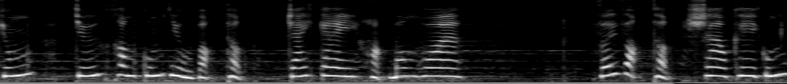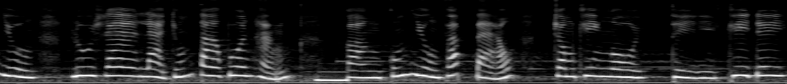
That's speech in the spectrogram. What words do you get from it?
chúng chứ không cúng dường vật thực, trái cây hoặc bông hoa với vật thật, sau khi cúng dường, lui ra là chúng ta quên hẳn. Còn cúng dường pháp bảo, trong khi ngồi thì khi đi,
